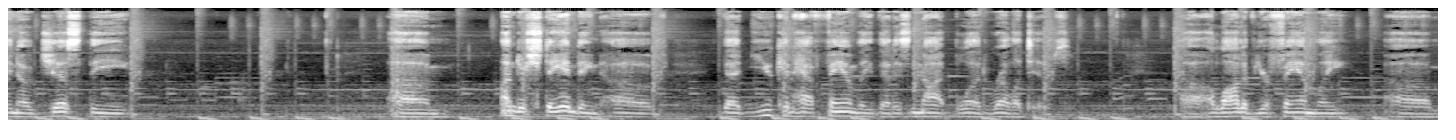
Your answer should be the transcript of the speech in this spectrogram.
you know, just the um, understanding of that you can have family that is not blood relatives. Uh, a lot of your family, um,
